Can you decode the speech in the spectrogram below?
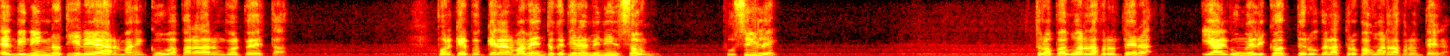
el Minin no tiene armas en Cuba para dar un golpe de Estado. ¿Por qué? Porque el armamento que tiene el Minin son fusiles, tropas guardafrontera y algún helicóptero de las tropas guardafrontera.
